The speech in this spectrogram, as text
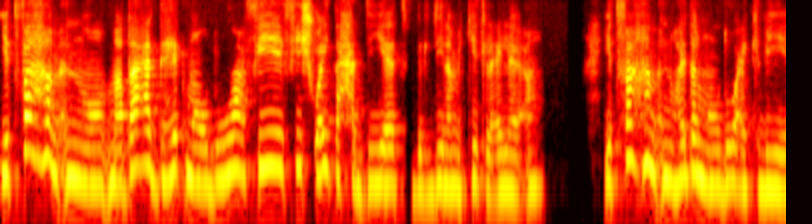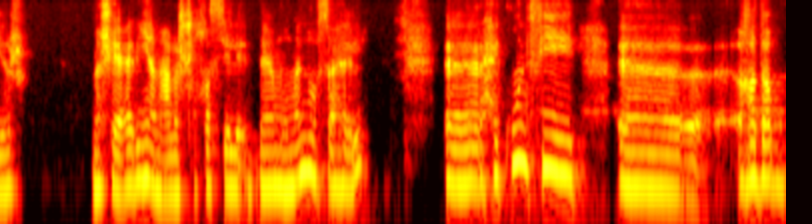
يتفهم إنه ما بعد هيك موضوع في في شوي تحديات بالديناميكية العلاقة. يتفهم إنه هذا الموضوع كبير مشاعريا على الشخص يلي قدامه منه سهل. آه رح يكون في آه غضب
